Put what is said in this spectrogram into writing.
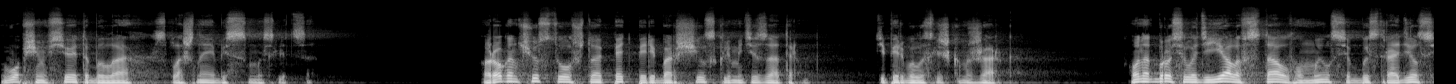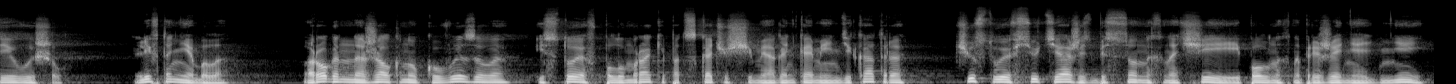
В общем, все это была сплошная бессмыслица. Роган чувствовал, что опять переборщил с климатизатором. Теперь было слишком жарко. Он отбросил одеяло, встал, умылся, быстро оделся и вышел. Лифта не было. Роган нажал кнопку вызова и, стоя в полумраке под скачущими огоньками индикатора, чувствуя всю тяжесть бессонных ночей и полных напряжения дней,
